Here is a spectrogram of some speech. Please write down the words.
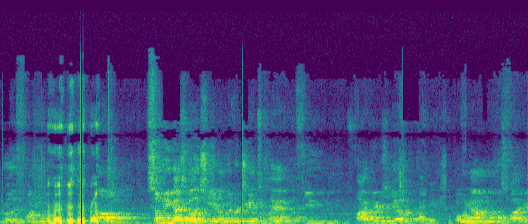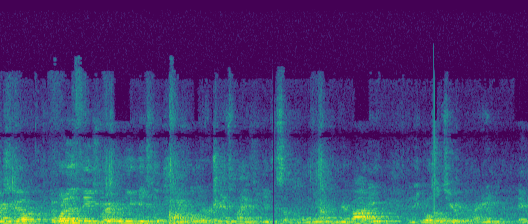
really funny. Um, some of you guys know that she had a liver transplant a few, five years ago, going on almost five years ago. And one of the things, when you get to the point of a liver transplant, is you get this ammonia in your body, and it goes up to your brain, and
